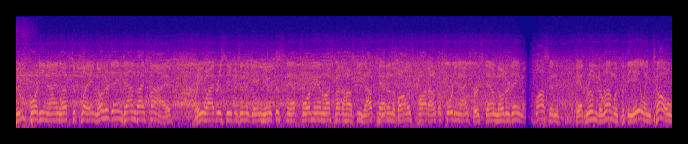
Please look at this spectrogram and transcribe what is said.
Two forty-nine left to play. Notre Dame down by five. Three wide receivers in the game. Here's the snap. Four-man rush by the Huskies. Out pattern. The ball is caught out of the 49. First down Notre Dame. Clausen had room to run with, but the ailing toe,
